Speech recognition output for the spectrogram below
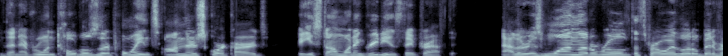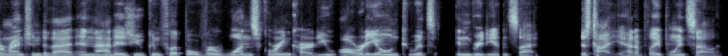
then everyone totals their points on their scorecards based on what ingredients they've drafted. Now, there is one little rule to throw a little bit of a wrench into that, and that is you can flip over one scoring card you already own to its ingredient side. Just taught you how to play point salad.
